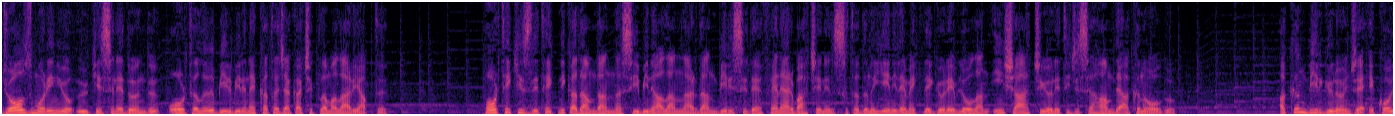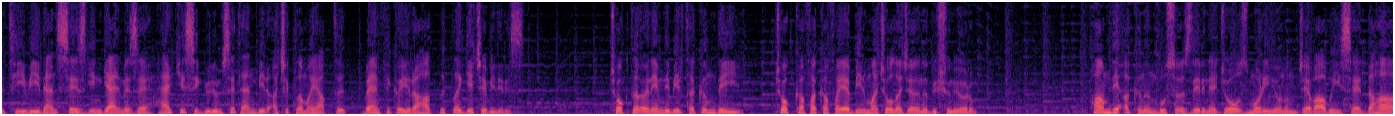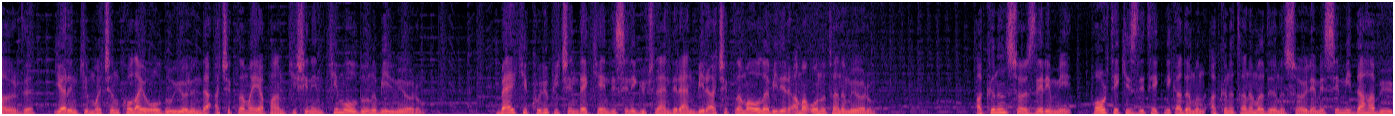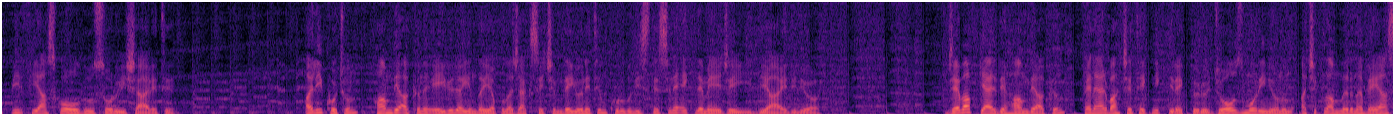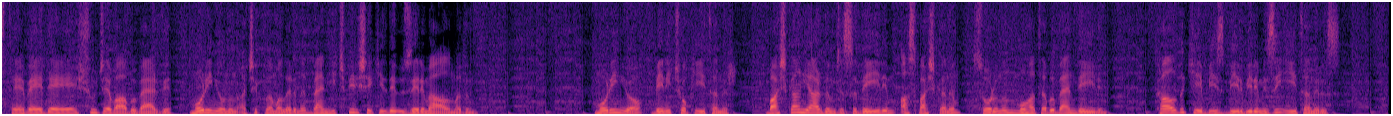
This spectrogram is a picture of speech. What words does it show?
Jose Mourinho ülkesine döndü, ortalığı birbirine katacak açıklamalar yaptı. Portekizli teknik adamdan nasibini alanlardan birisi de Fenerbahçe'nin stadını yenilemekle görevli olan inşaatçı yöneticisi Hamdi Akın oldu. Akın bir gün önce Ekol TV'den Sezgin Gelmez'e herkesi gülümseten bir açıklama yaptı, Benfica'yı rahatlıkla geçebiliriz. Çok da önemli bir takım değil. Çok kafa kafaya bir maç olacağını düşünüyorum. Hamdi Akın'ın bu sözlerine Jose Mourinho'nun cevabı ise daha ağırdı, yarınki maçın kolay olduğu yönünde açıklama yapan kişinin kim olduğunu bilmiyorum. Belki kulüp içinde kendisini güçlendiren bir açıklama olabilir ama onu tanımıyorum. Akın'ın sözleri mi, Portekizli teknik adamın Akın'ı tanımadığını söylemesi mi daha büyük bir fiyasko olduğu soru işareti. Ali Koç'un, Hamdi Akın'ı Eylül ayında yapılacak seçimde yönetim kurulu listesine eklemeyeceği iddia ediliyor. Cevap geldi Hamdi Akın, Fenerbahçe Teknik Direktörü Jose Mourinho'nun açıklamalarına Beyaz TV'de şu cevabı verdi, Mourinho'nun açıklamalarını ben hiçbir şekilde üzerime almadım. Mourinho, beni çok iyi tanır. Başkan yardımcısı değilim, as başkanım, sorunun muhatabı ben değilim. Kaldı ki biz birbirimizi iyi tanırız.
